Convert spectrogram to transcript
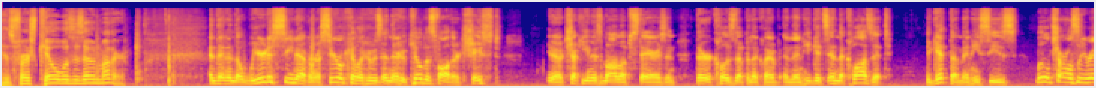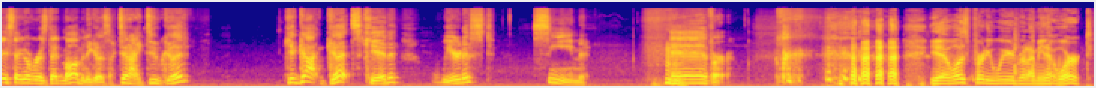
His first kill was his own mother. And then in the weirdest scene ever, a serial killer who was in there who killed his father chased, you know, Chucky and his mom upstairs, and they're closed up in the club. And then he gets in the closet to get them, and he sees little Charles Lee Ray standing over his dead mom, and he goes, like, "Did I do good? You got guts, kid." Weirdest scene ever. yeah, it was pretty weird, but I mean, it worked.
